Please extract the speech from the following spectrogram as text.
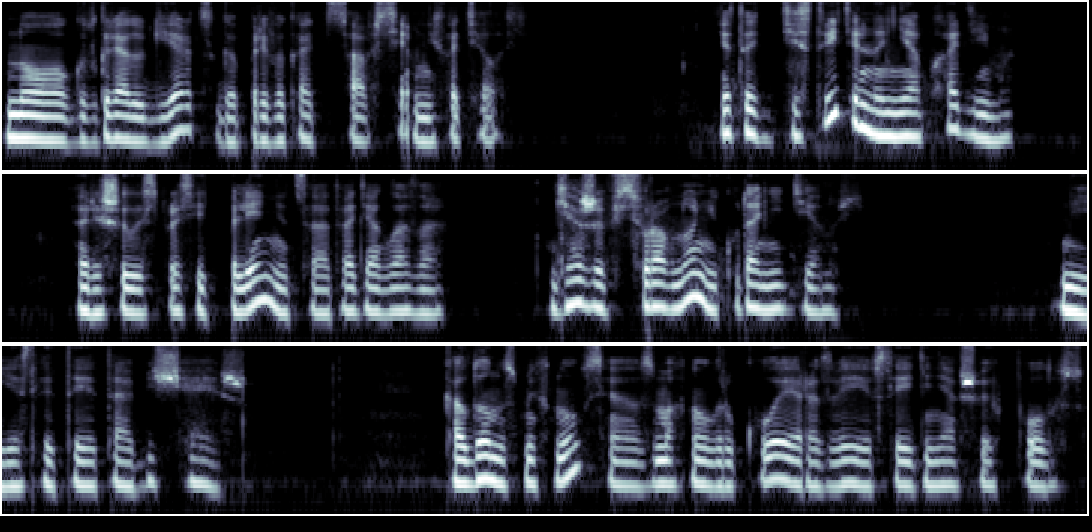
Но к взгляду герцога привыкать совсем не хотелось. «Это действительно необходимо?» — решилась спросить пленница, отводя глаза. «Я же все равно никуда не денусь». «Не если ты это обещаешь». Колдун усмехнулся, взмахнул рукой, развеяв соединявшую их полосу.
